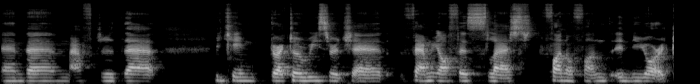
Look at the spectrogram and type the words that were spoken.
and then after that became director of research at family office slash fund of fund in New York.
